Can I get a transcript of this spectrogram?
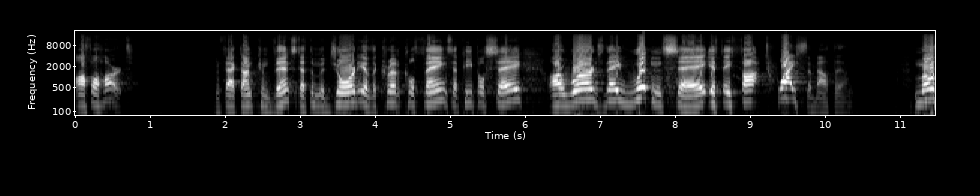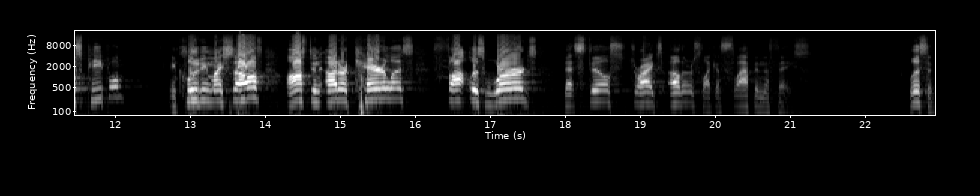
awful heart. In fact, I'm convinced that the majority of the critical things that people say are words they wouldn't say if they thought twice about them. Most people, including myself, often utter careless, thoughtless words that still strikes others like a slap in the face. Listen,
